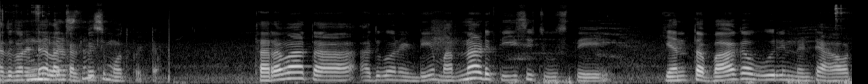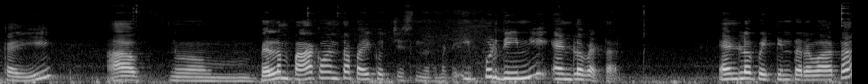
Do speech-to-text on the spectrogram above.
అదిగోనండి అలా? కలిపేసి మూత పెట్టాం. తర్వాత అదిగోనండి మర్నాడు తీసి చూస్తే ఎంత బాగా ఊరిందంటే ఆవకాయ ఆ బెల్లం పాకం అంతా పైకి వచ్చేసింది అనమాట ఇప్పుడు దీన్ని ఎండలో పెట్టాలి. ఎండలో పెట్టిన తర్వాత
